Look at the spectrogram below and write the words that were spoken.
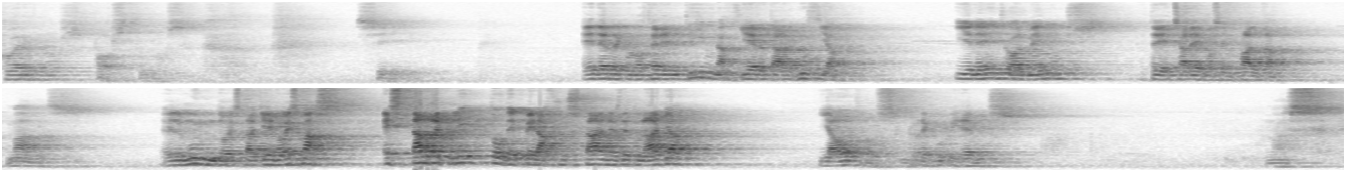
Cuernos póstumos. Sí. He de reconocer en ti una cierta argucia, y en ello al menos te echaremos en falta. Mas el mundo está lleno, es más, está repleto de pelafustanes de Tulaya y a otros recurriremos. Mas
